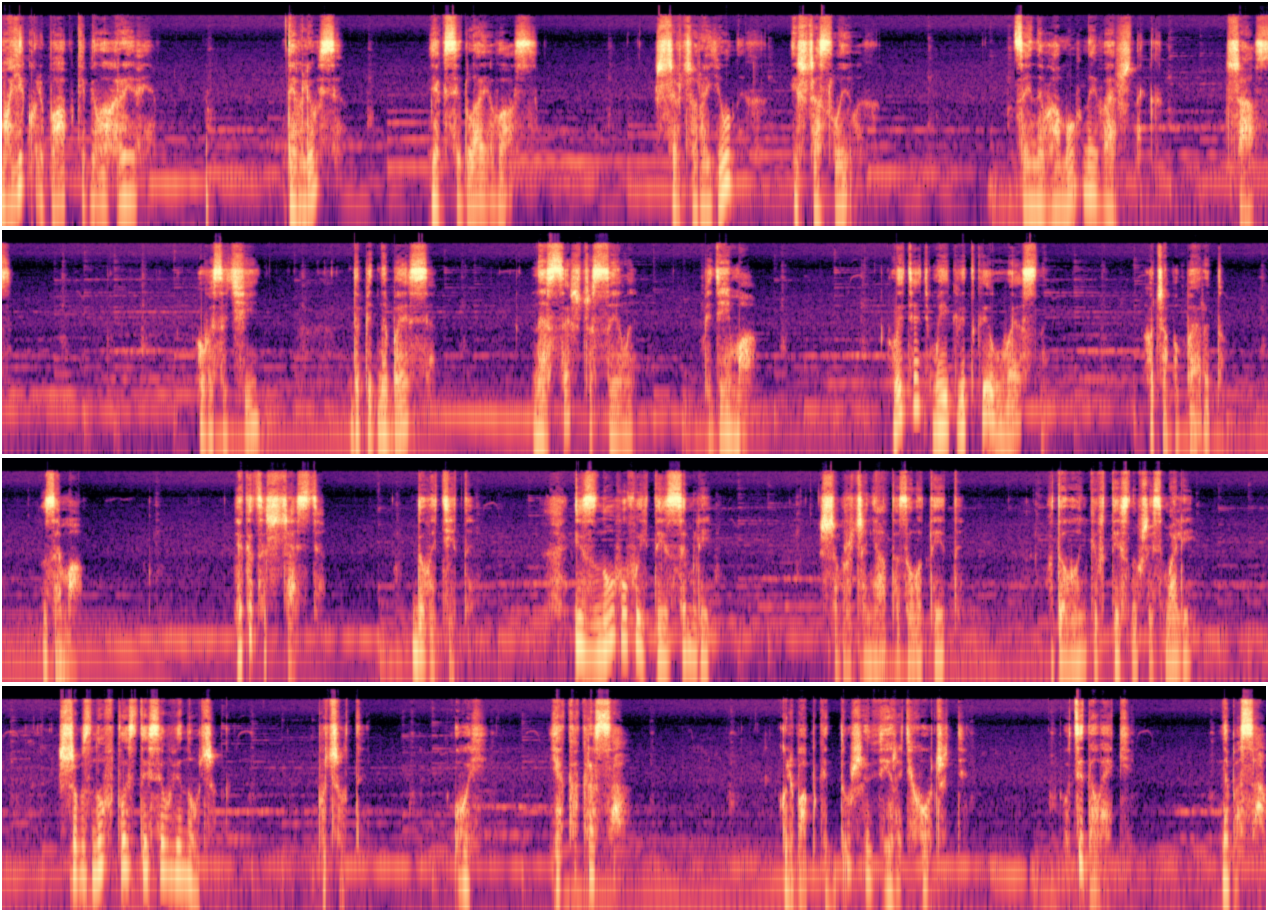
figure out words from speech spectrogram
Мої кульбабки білогриві, дивлюся, як сідлає вас, ще вчора юних і щасливих, цей невгамовний вершник, час. У височінь до піднебесся несе щосили підійма. Летять мої квітки у весни, хоча попереду зима. Яке це щастя долетіти і знову вийти із землі, щоб рученята золотити, в долоньки втиснувшись малі, щоб знов плестися у віночок, почути. Ой, яка краса! Кульбабки дуже вірить хочуть ці далекі небеса.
